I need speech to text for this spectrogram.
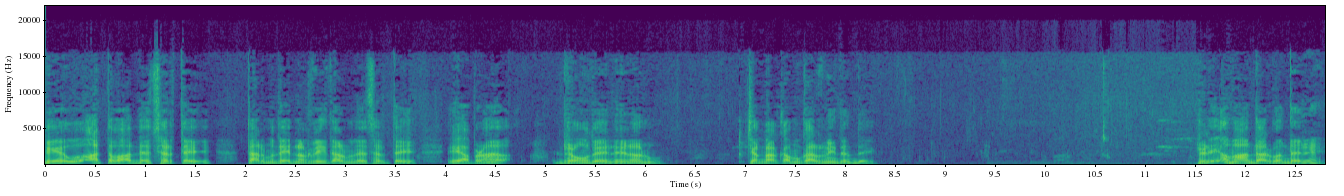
ਇਹ ਉਹ ਅੱਤਵਾਦ ਦੇ ਸਿਰ ਤੇ, ਧਰਮ ਦੇ, ਨਕਲੀ ਧਰਮ ਦੇ ਸਿਰ ਤੇ, ਇਹ ਆਪਣਾ ਡਰਾਉਂਦੇ ਨੇ ਇਹਨਾਂ ਨੂੰ। ਚੰਗਾ ਕੰਮ ਕਰਨ ਨਹੀਂ ਦਿੰਦੇ। ਜਿਹੜੇ ਇਮਾਨਦਾਰ ਬੰਦੇ ਨੇ,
